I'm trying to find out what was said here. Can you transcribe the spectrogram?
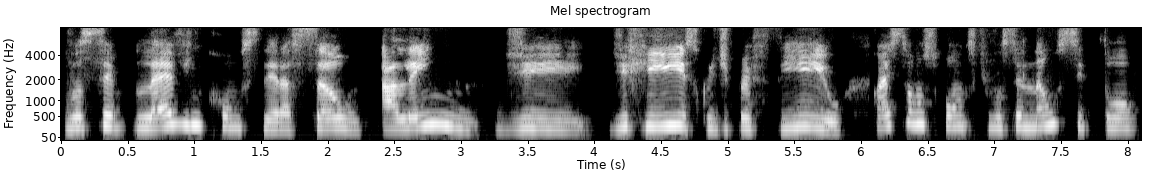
você leva em consideração, além de de risco e de perfil? Quais são os pontos que você não citou,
